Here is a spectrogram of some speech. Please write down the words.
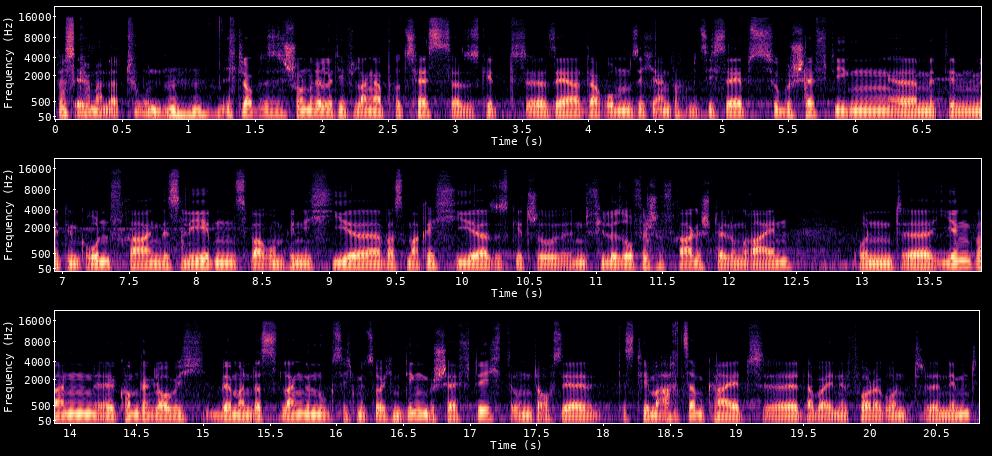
was kann man da tun? Mhm. Ich glaube, das ist schon ein relativ langer Prozess. Also es geht äh, sehr darum, sich einfach mit sich selbst zu beschäftigen, äh, mit, dem, mit den Grundfragen des Lebens. Warum bin ich hier? Was mache ich hier? Also es geht so in philosophische Fragestellungen rein. Und äh, irgendwann äh, kommt dann, glaube ich, wenn man das lang genug sich mit solchen Dingen beschäftigt und auch sehr das Thema Achtsamkeit äh, dabei in den Vordergrund äh, nimmt,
